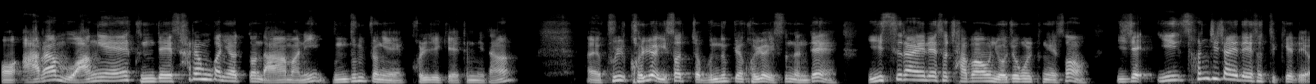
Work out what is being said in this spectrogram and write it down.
어, 아람 왕의 군대 사령관이었던 나아만이 문둥병에 걸리게 됩니다. 예, 굴- 걸려 있었죠. 문둥병에 걸려 있었는데 이스라엘에서 잡아온 요종을 통해서 이제 이 선지자에 대해서 듣게 돼요.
